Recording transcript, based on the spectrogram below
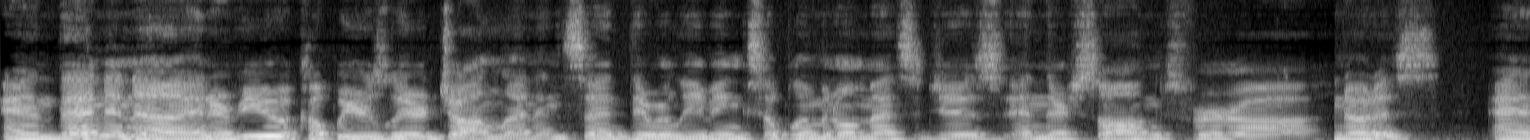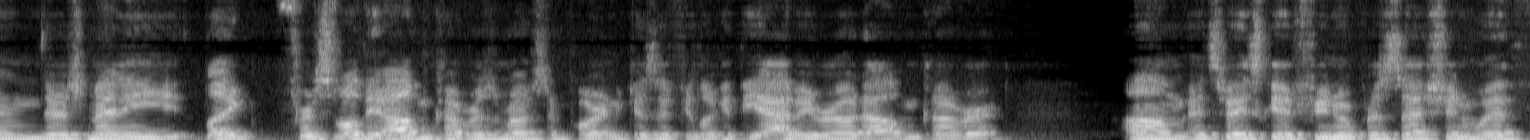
And then in an interview a couple years later, John Lennon said they were leaving subliminal messages in their songs for uh, notice. And there's many, like, first of all, the album cover is most important because if you look at the Abbey Road album cover, um, it's basically a funeral procession with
